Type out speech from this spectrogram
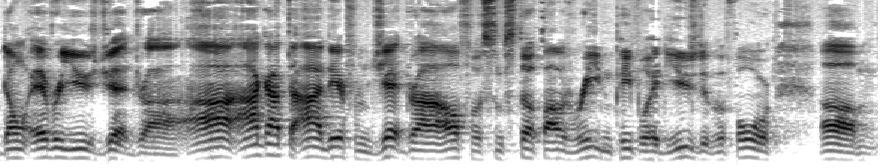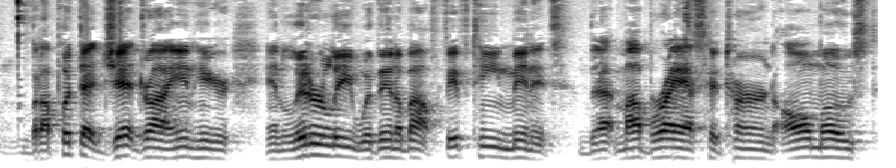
don't ever use Jet Dry. I, I got the idea from Jet Dry off of some stuff I was reading. People had used it before. Um, but I put that Jet Dry in here and literally within about 15 minutes, that my brass had turned almost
